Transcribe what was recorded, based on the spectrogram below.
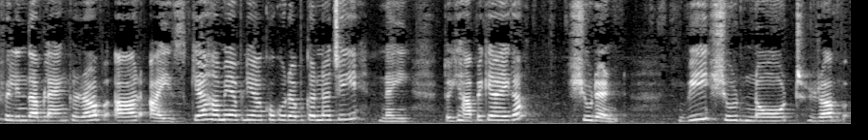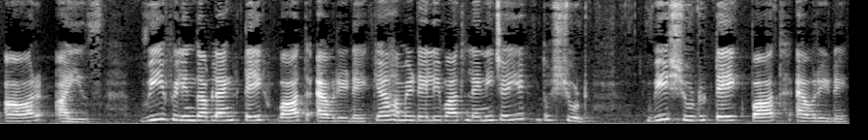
fill in the blank rub our eyes क्या हमें अपनी आँखों को रब करना चाहिए? नहीं। तो यहाँ पे क्या आएगा? Student we should not rub our eyes we fill in the blank take bath every day क्या हमें डेली बाथ लेनी चाहिए? तो should we should take bath every day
